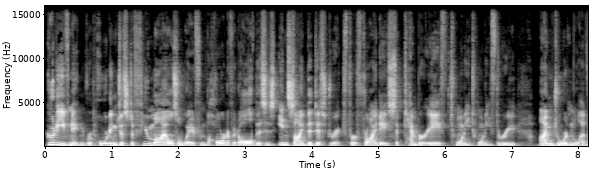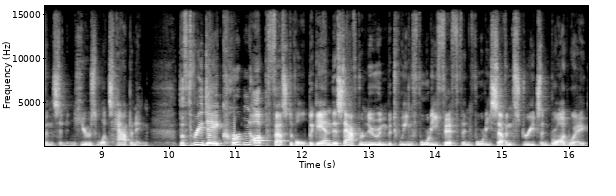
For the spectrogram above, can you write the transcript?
Good evening. Reporting just a few miles away from the heart of it all, this is Inside the District for Friday, September 8th, 2023. I'm Jordan Levinson, and here's what's happening. The three day Curtain Up Festival began this afternoon between 45th and 47th Streets and Broadway.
